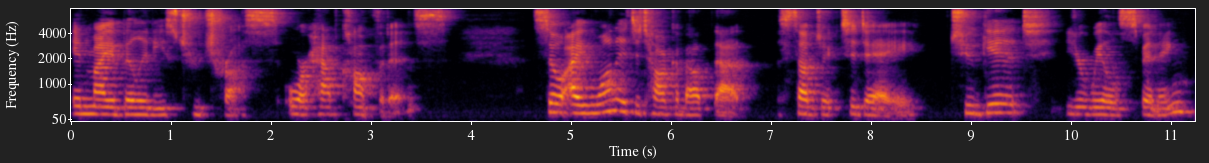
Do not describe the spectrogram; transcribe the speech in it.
in my abilities to trust or have confidence so I wanted to talk about that subject today to get your wheels spinning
